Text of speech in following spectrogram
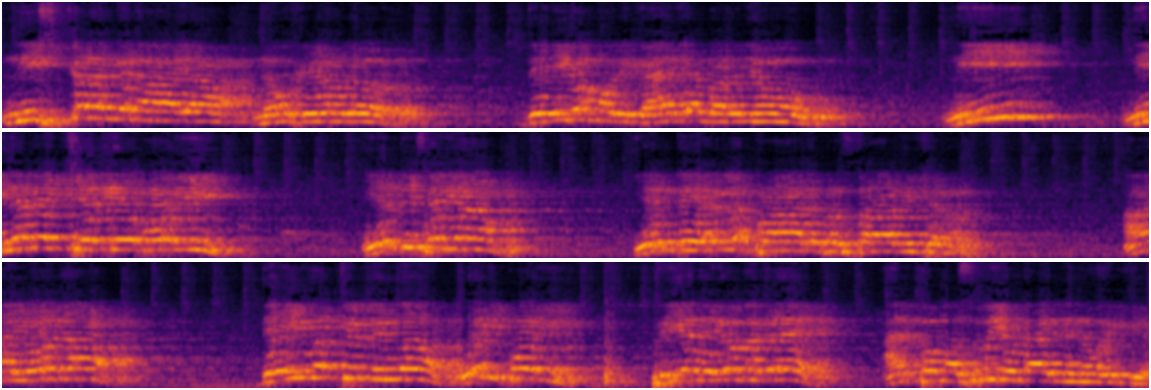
നിഷ്കളങ്കനായ നോഹയോട് ദൈവം ഒരു കാര്യം പറഞ്ഞു. നീ നിലവയ്ക്കെതിരെ പോയി. എന്ത് ചെയ്യണം എന്റെ എല്ലപ്പാട് പ്രസ്താവിക്കണം. ആ യോന ദൈവത്തിൽ നിന്ന് ഓടിപ്പോയി. പ്രിയ ദൈവമക്കളെ അല്പം അസൂയുണ്ടായിരുന്നു നോക്കിയ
